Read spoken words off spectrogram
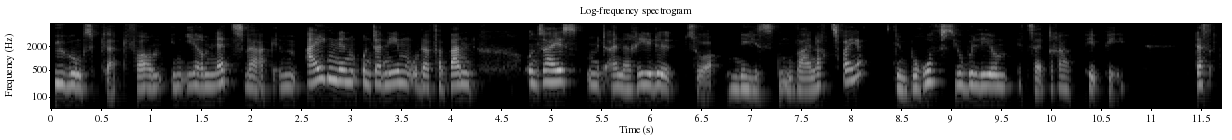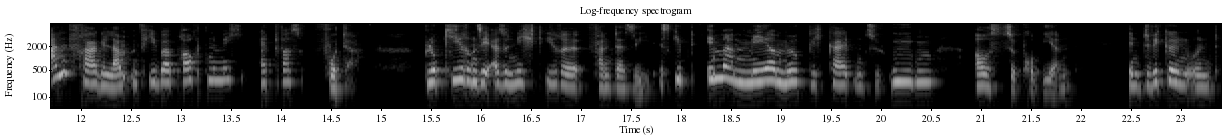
Übungsplattformen in Ihrem Netzwerk, im eigenen Unternehmen oder Verband und sei es mit einer Rede zur nächsten Weihnachtsfeier, dem Berufsjubiläum etc. pp. Das Anfragelampenfieber braucht nämlich etwas Futter. Blockieren Sie also nicht Ihre Fantasie. Es gibt immer mehr Möglichkeiten zu üben, auszuprobieren. Entwickeln und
